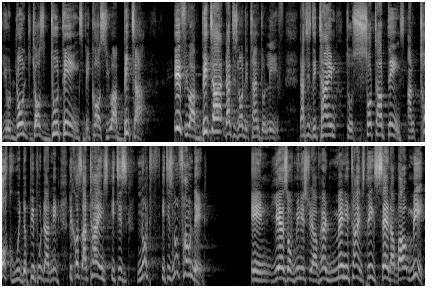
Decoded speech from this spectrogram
You don't just do things because you are bitter. If you are bitter, that is not the time to leave. That is the time to sort out things and talk with the people that need. Because at times it is not, it is not founded. In years of ministry, I've heard many times things said about me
